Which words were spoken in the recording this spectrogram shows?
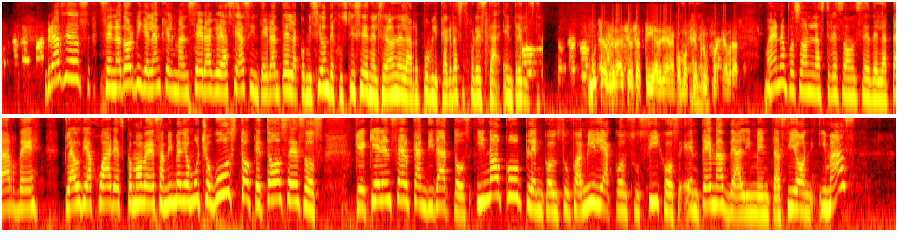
Gracias, senador Miguel Ángel Mancera. Gracias, integrante de la Comisión de Justicia en el Senado de la República. Gracias por esta entrevista. Muchas gracias a ti, Adriana. Como siempre, un fuerte abrazo. Bueno, pues son las 3.11 de la tarde. Claudia Juárez, ¿cómo ves? A mí me dio mucho gusto que todos esos que quieren ser candidatos y no cumplen con su familia, con sus hijos en temas de alimentación y más,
